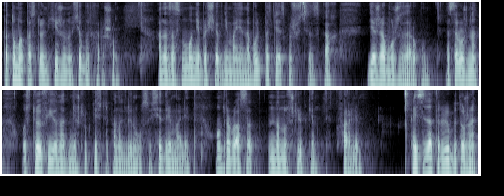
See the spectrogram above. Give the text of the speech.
Потом мы построим хижину, и все будет хорошо. Она заснула, не обращая внимания на боль, потрескавшихся сосках, держа мужа за руку. Осторожно устроив ее на дне шлюпки, Степан оглянулся. Все дремали. Он пробрался на нос шлюпки, к Фарли. «Если завтра рыбы тоже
